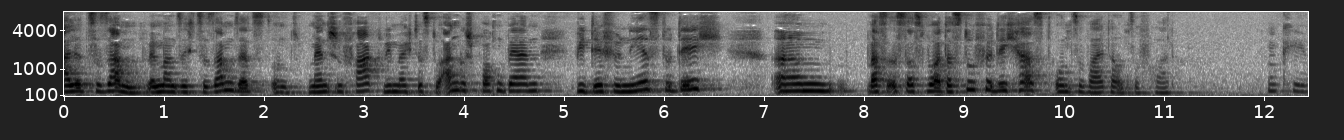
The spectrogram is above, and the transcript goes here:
alle zusammen. Wenn man sich zusammensetzt und Menschen fragt, wie möchtest du angesprochen werden, wie definierst du dich, ähm, was ist das Wort, das du für dich hast und so weiter und so fort. Okay.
